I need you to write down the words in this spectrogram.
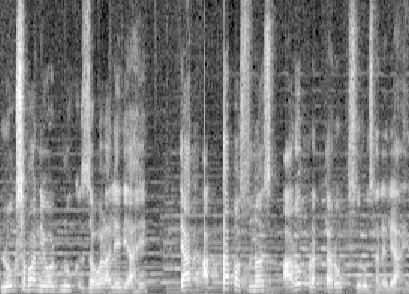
लोकसभा निवडणूक जवळ आलेली आहे. त्यात आत्तापासूनच आरोप प्रत्यारोप सुरू झालेले आहेत.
